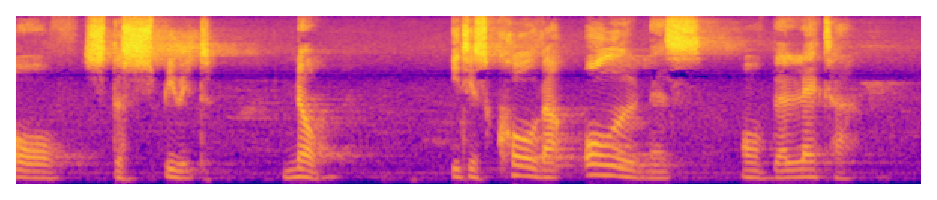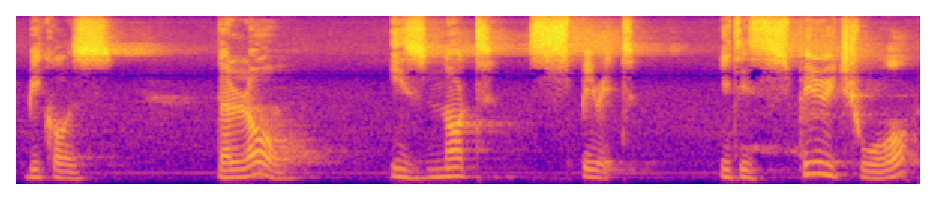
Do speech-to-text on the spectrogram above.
of the spirit. No, it is called the oldness of the letter because the law is not spirit, it is spiritual.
